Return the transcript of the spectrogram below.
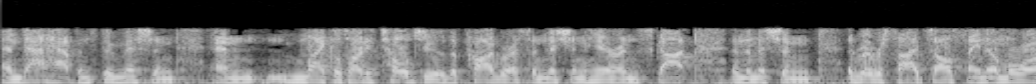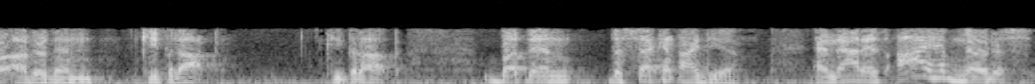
and that happens through mission. And Michael's already told you the progress in mission here, and Scott in the mission at Riverside. So I'll say no more other than keep it up, keep it up. But then the second idea, and that is I have noticed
